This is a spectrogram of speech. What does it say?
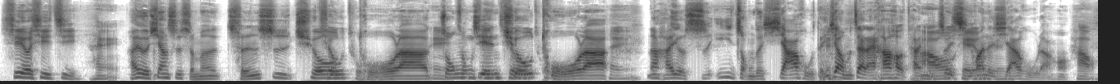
溪流细鲫，嘿，还有像是什么城市秋驼啦，中间秋驼啦，那还有十一种的虾虎。等一下，我们再来好好谈你最喜欢的虾虎了哈。好，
